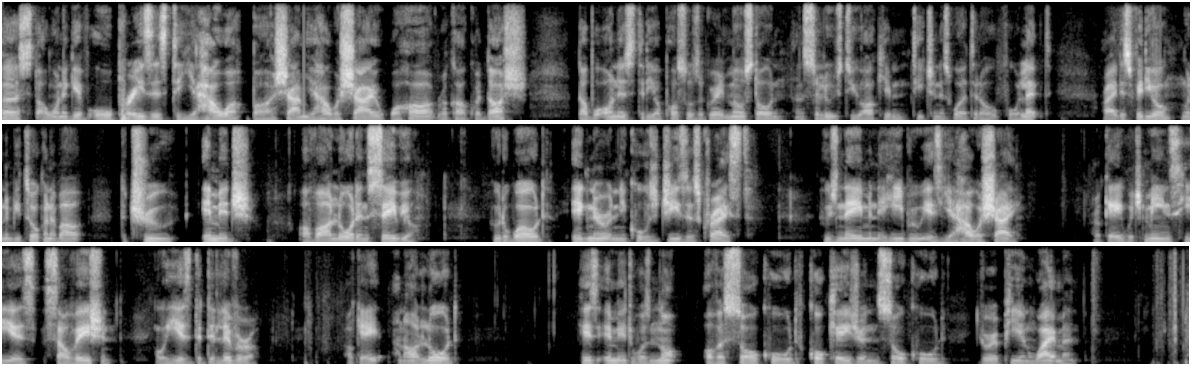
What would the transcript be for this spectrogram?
First, I want to give all praises to Yahweh, Bahasham, Yahweh Shai, Waha, Rakah Kwadash. Double honors to the apostles of Great Millstone and salutes to Akim, teaching this word to the hopeful elect. Right, this video, I'm going to be talking about the true image of our Lord and Savior, who the world ignorantly calls Jesus Christ, whose name in the Hebrew is Yahweh Shai, okay, which means he is salvation, or he is the deliverer, okay, and our Lord his image was not of a so-called Caucasian, so-called European white man.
